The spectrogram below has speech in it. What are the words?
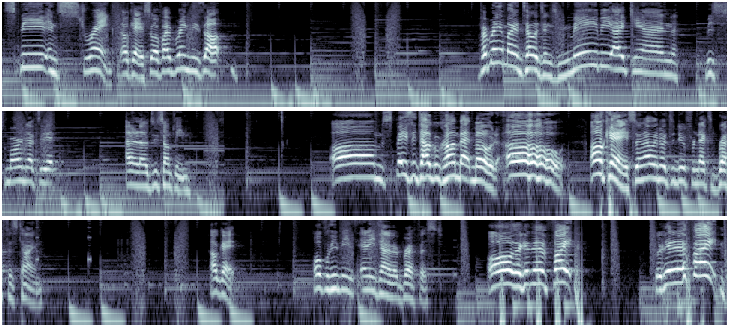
speed, and strength. Okay, so if I bring these up. If I bring up my intelligence, maybe I can be smart enough to get. I don't know, do something. Um, space and toggle combat mode. Oh! Okay, so now we know what to do for next breakfast time. Okay. Hopefully he means anytime at breakfast. Oh, they're getting in a fight! They're getting in a fight!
